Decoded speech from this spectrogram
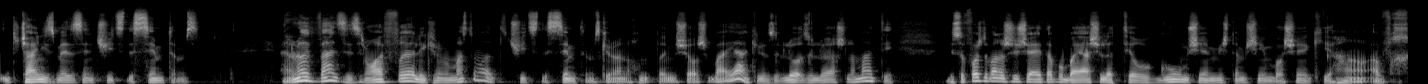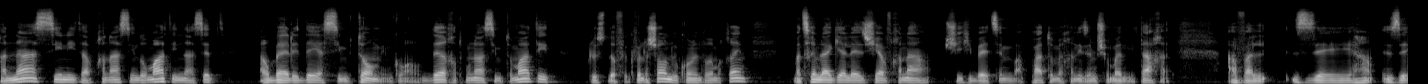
Chinese medicine treats the symptoms. אני לא הבנתי את זה, זה נורא הפריע לי, כאילו, מה זאת אומרת treats the symptoms? כאילו, אנחנו מדברים בשורש הבעיה, כאילו, זה לא, זה לא איך שלמדתי. בסופו של דבר אני חושב שהייתה פה בעיה של התרגום שהם משתמשים בו, כי ההבחנה הסינית, ההבחנה הסינדרומטית נעשית הרבה על ידי הסימפטומים, כלומר דרך התמונה הסימפטומטית, פלוס דופק ולשון וכל מיני דברים אחרים, מצליחים להגיע לאיזושהי הבחנה שהיא בעצם הפתומכניזם שעומד מתחת. אבל זה, זה,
